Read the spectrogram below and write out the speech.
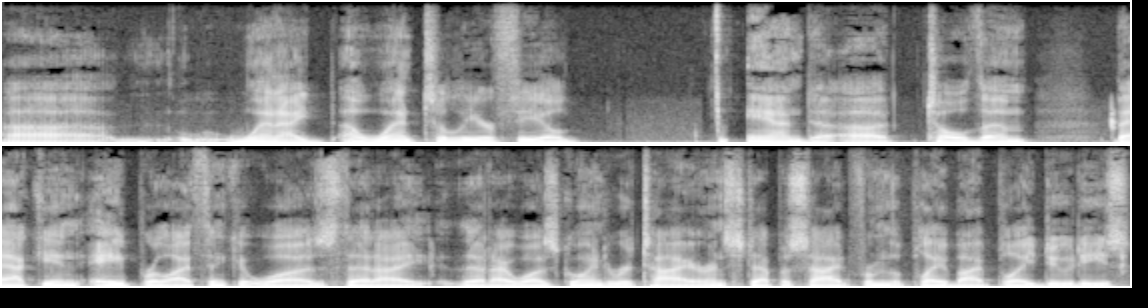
Uh, when I, I, went to Learfield and uh, told them back in April, I think it was that I that I was going to retire and step aside from the play-by-play duties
